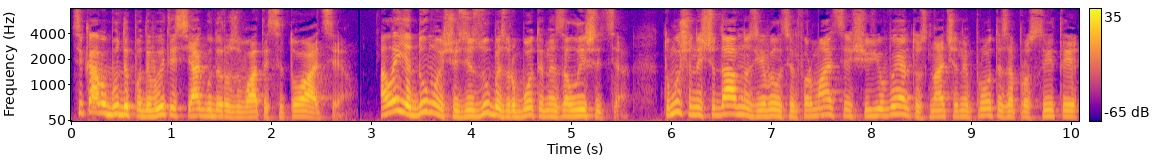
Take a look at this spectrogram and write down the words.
Цікаво буде подивитись, як буде розвиватися ситуація. Але я думаю, що Зізу без роботи не залишиться, Тому що нещодавно з'явилася інформація, що Ювентус, наче не проти запросити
